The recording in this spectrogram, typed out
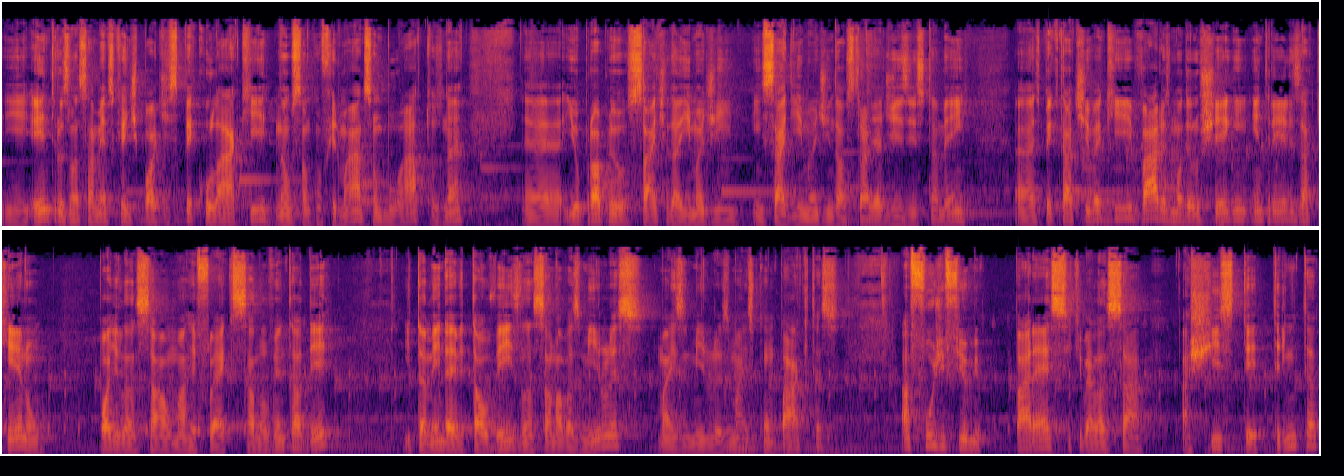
E entre os lançamentos que a gente pode especular aqui, não são confirmados, são boatos, né? É, e o próprio site da Imaging, Inside Imaging da Austrália diz isso também. A expectativa é que vários modelos cheguem, entre eles a Canon pode lançar uma reflex A90D e também deve talvez lançar novas mirrorless, mais mirrorless mais compactas. A Fujifilm parece que vai lançar a XT30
